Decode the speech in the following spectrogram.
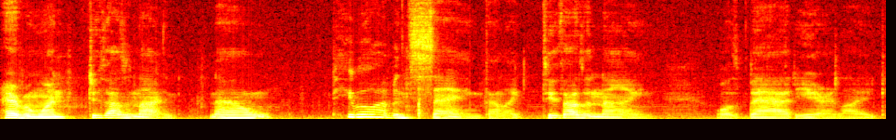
Hey everyone, 2009. Now, people have been saying that like 2009 was bad year, like,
